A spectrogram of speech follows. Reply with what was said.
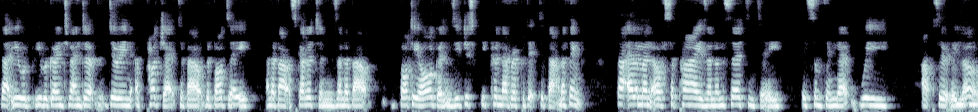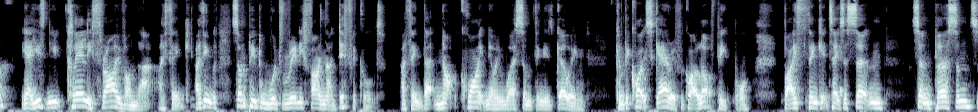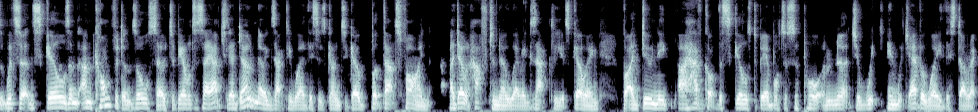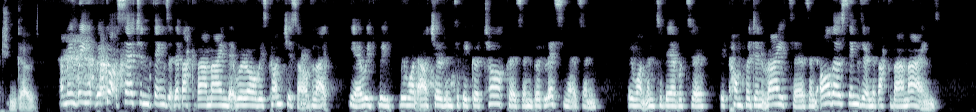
that you were, you were going to end up doing a project about the body and about skeletons and about body organs. You just, you could never have predicted that. And I think that element of surprise and uncertainty is something that we absolutely mm-hmm. love. Yeah, you you clearly thrive on that. I think. I think some people would really find that difficult. I think that not quite knowing where something is going can be quite scary for quite a lot of people. But I think it takes a certain certain persons with certain skills and, and confidence also to be able to say, actually, I don't know exactly where this is going to go, but that's fine. I don't have to know where exactly it's going, but I do need, I have got the skills to be able to support and nurture which, in whichever way this direction goes. I mean, we, we've got certain things at the back of our mind that we're always conscious of, like, you know, we, we, we want our children to be good talkers and good listeners and we want them to be able to be confident writers and all those things are in the back of our mind.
